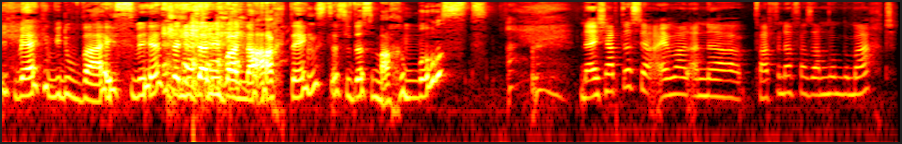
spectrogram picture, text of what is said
Ich merke, wie du weiß wirst, wenn du darüber nachdenkst, dass du das machen musst. Na, ich habe das ja einmal an der Pfadfinderversammlung gemacht,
